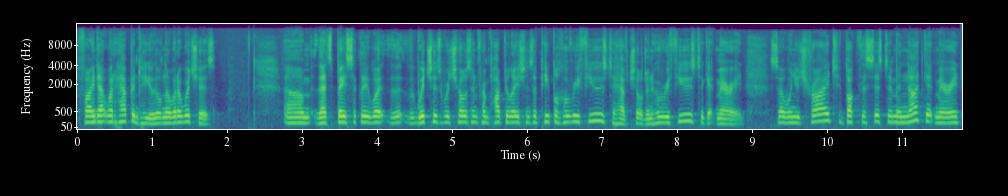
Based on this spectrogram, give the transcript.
Find out what happened to you. You'll know what a witch is. Um, that's basically what the, the witches were chosen from populations of people who refused to have children, who refused to get married. So when you try to buck the system and not get married,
